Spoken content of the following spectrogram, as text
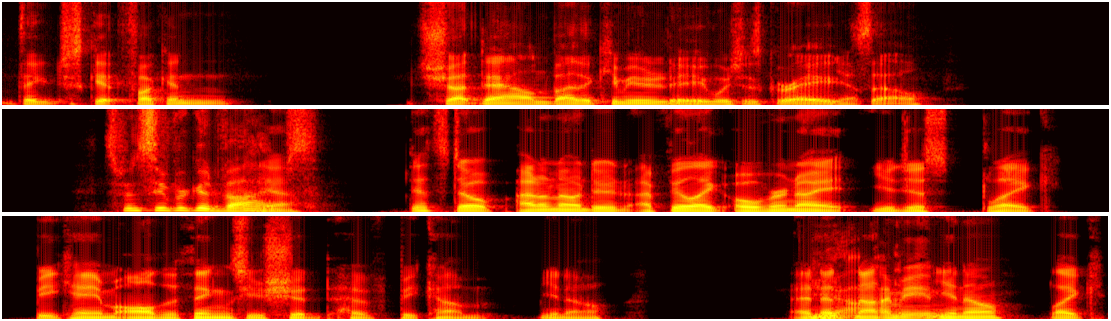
they just get fucking shut down by the community, which is great. Yep. So it's been super good vibes. Yeah. It's dope. I don't know, dude. I feel like overnight you just like became all the things you should have become, you know? And Yeah, not I mean, you know, like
